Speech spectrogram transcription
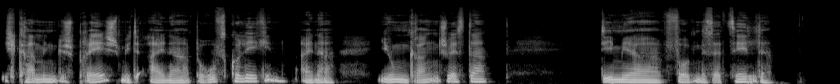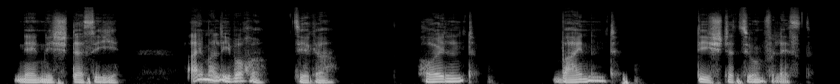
Ich kam in Gespräch mit einer Berufskollegin, einer jungen Krankenschwester, die mir Folgendes erzählte, nämlich, dass sie einmal die Woche circa heulend, weinend die Station verlässt.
